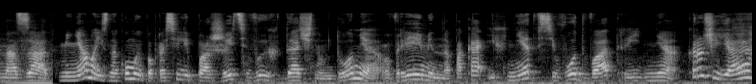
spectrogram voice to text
назад. Меня мои знакомые попросили пожить в их дачном доме временно, пока их нет, всего 2-3 дня. Короче, я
